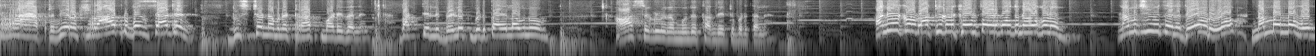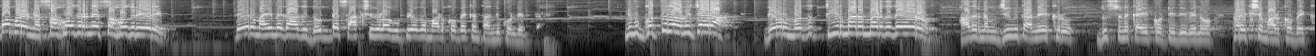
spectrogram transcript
trapped we are trapped by Satan ದುಷ್ಟ ನಮ್ಮನ್ನ ಟ್ರಾಪ್ ಮಾಡಿದ್ದಾನೆ. ಭಕ್ತಿಯಲ್ಲಿ ಬೆಳಕು ಬಿಡ್ತಾ ಇಲ್ಲ ಅವನು. ಆಸೆಗಳು ನಮ್ಮ ಮುಂದೆ ತಂದಿಟ್ಟು ಬಿಡ್ತಾನೆ. ಅನೇಕ ವಾಕ್ಯಗಳು ಕೇಳ್ತಾ ಇರ್ಬೋದು ನಾವುಗಳು. ನಮ್ಮ ಜೀವಿತದ ದೇವರು ನಮ್ಮನ್ನ ಒಬ್ಬೊಬ್ಬರನ್ನ ಸಹೋದರನೇ ಸಹೋದರಿಯರೇ. ದೇವರ ಮಹಿಮೆಗಾಗಿ ದೊಡ್ಡ ಸಾಕ್ಷಿಗಳಾಗಿ ಉಪಯೋಗ ಮಾಡ್ಕೋಬೇಕಂತ ಅಂದುಕೊಂಡಿರ್ತಾರೆ. ನಿಮ್ಗೆ ಗೊತ್ತಿಲ್ಲ ವಿಚಾರ? ದೇವರು ಮೊದಲು ತೀರ್ಮಾನ ಮಾಡಿದ ದೇವರು. ಆದ್ರೆ ನಮ್ಮ ಜೀವಿತ ಅನೇಕರು ದುಷ್ಟನ ಕೈ ಕೊಟ್ಟಿದೀವೇನೋ ಪರೀಕ್ಷೆ ಮಾಡ್ಕೋಬೇಕು.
